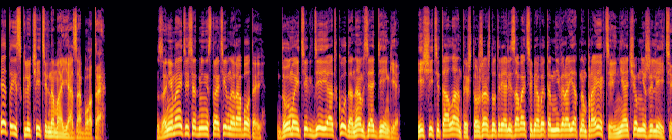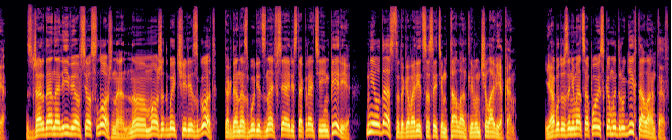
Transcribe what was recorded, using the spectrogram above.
это исключительно моя забота. Занимайтесь административной работой, Думайте, где и откуда нам взять деньги. Ищите таланты, что жаждут реализовать себя в этом невероятном проекте, и ни о чем не жалейте. С Джордано Ливио все сложно, но, может быть, через год, когда нас будет знать вся аристократия империи, мне удастся договориться с этим талантливым человеком. Я буду заниматься поиском и других талантов,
